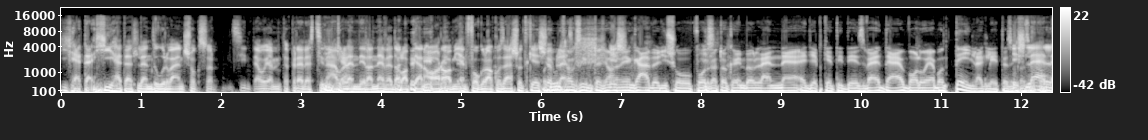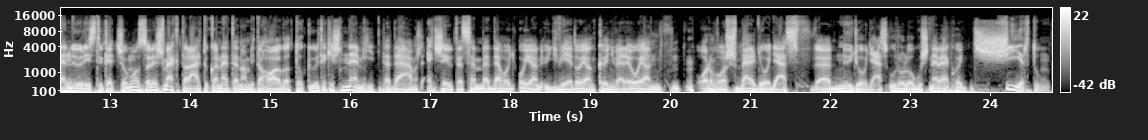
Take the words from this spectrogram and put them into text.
hi- hi- hihete, hihetetlen durván sokszor szinte olyan, mint a predestinálva Igen. lennél a neved alapján arra, amilyen foglalkozásod később úgy lesz. hangzik, mint hogy És- valami Gádölgyi Show forgatókönyvből lenne egyébként idézve, de valójában tényleg létezik. és leellenőriztük egy csomószor, és megtaláltuk a neten, amit a hallgatók küldtek, és nem hitted el, most egy se jut eszembe, de hogy olyan ügyvéd, olyan könyvelő, olyan orvos, belgyógyász, nőgyógyász, urológus nevek, hogy sírtunk.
